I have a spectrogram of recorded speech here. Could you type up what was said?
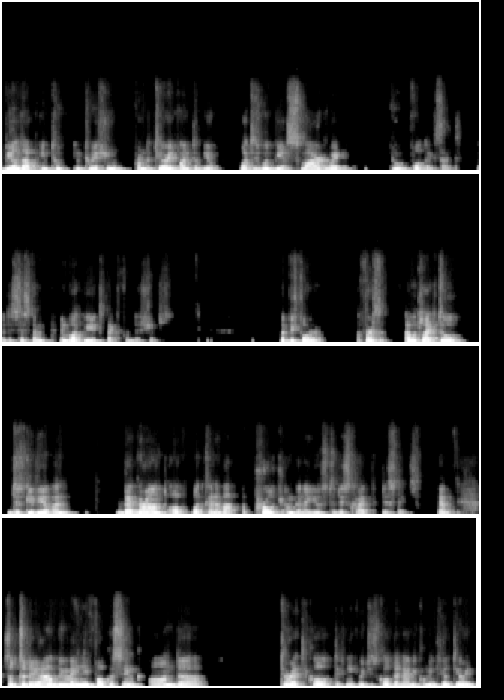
build up into intuition from the theory point of view. What is would be a smart way to photo excite the system and what we expect from the ships. But before, first, I would like to just give you a background of what kind of a approach I'm going to use to describe these states. So today I'll be mainly focusing on the theoretical technique, which is called dynamical mean field theory,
